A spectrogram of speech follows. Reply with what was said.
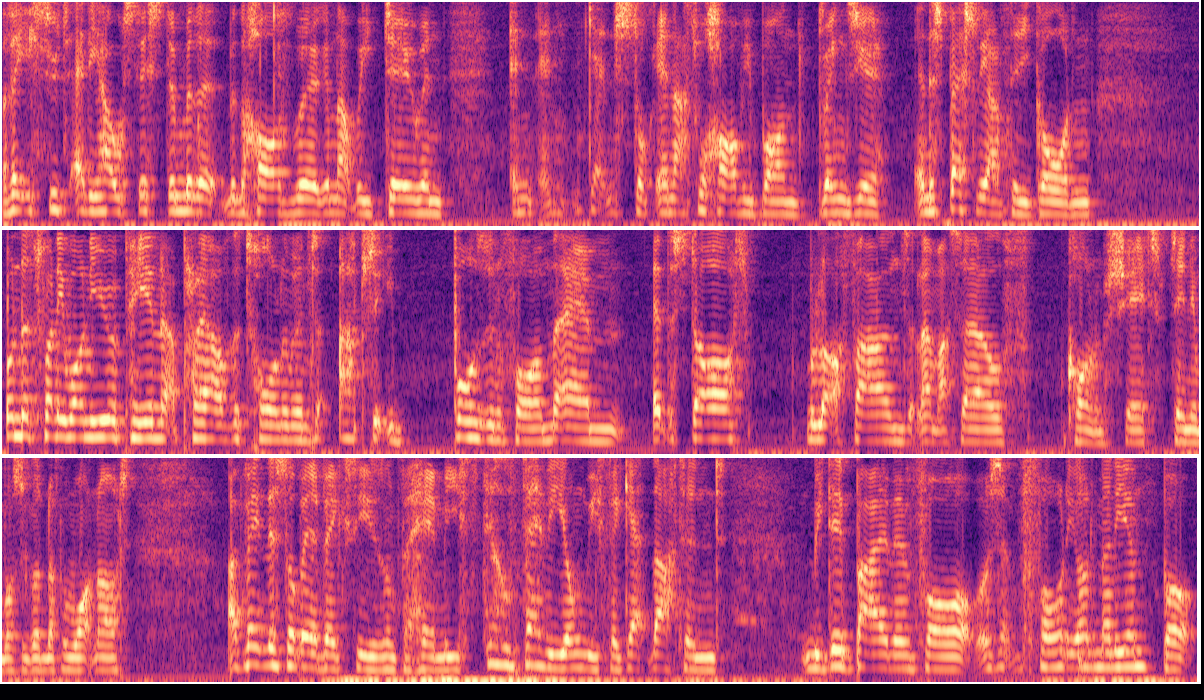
I think he suits Eddie Howe's system with the with the hard working that we do and and, and getting stuck in. That's what Harvey Bond brings you, and especially Anthony Gordon, under 21 European player of the tournament, absolutely buzzing for him. Um, at the start, a lot of fans like myself calling him shit, saying he wasn't good enough and whatnot. I think this will be a big season for him. He's still very young. We forget that, and we did buy him in for was it 40 odd million, but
